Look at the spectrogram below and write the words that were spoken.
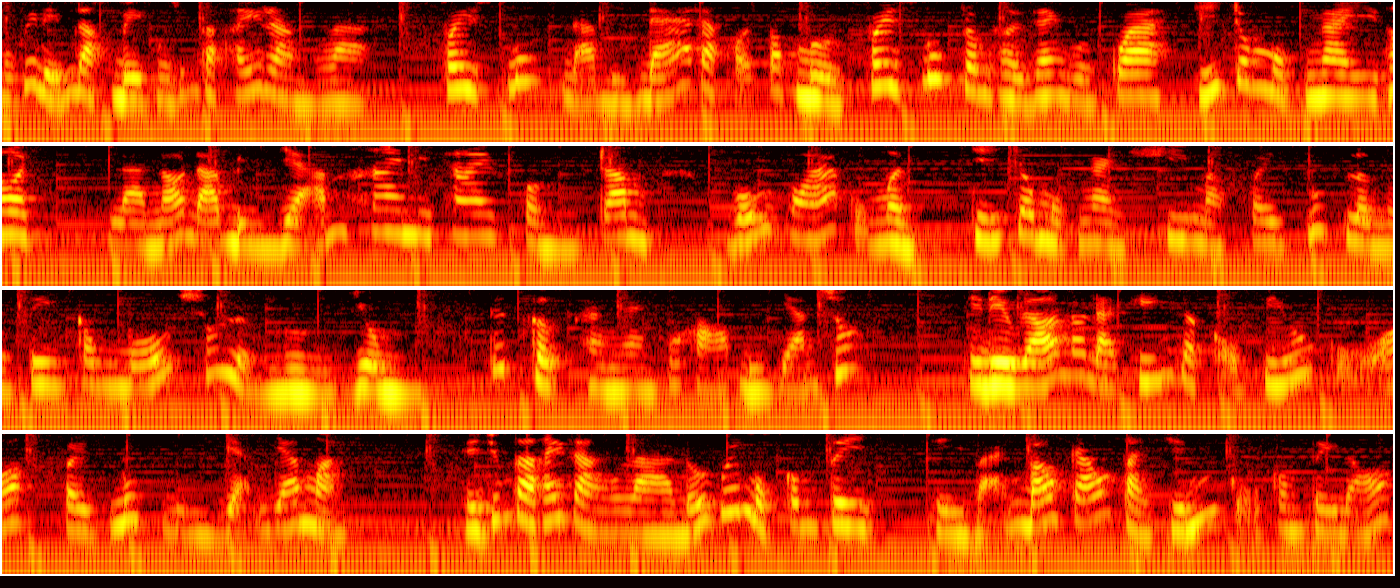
một cái điểm đặc biệt mà chúng ta thấy rằng là Facebook đã bị đá ra khỏi top 10. Facebook trong thời gian vừa qua, chỉ trong một ngày thôi là nó đã bị giảm 22% vốn hóa của mình chỉ trong một ngày khi mà Facebook lần đầu tiên công bố số lượng người dùng tích cực hàng ngày của họ bị giảm sút. Thì điều đó nó đã khiến cho cổ phiếu của Facebook bị giảm giá mạnh. Thì chúng ta thấy rằng là đối với một công ty thì bản báo cáo tài chính của công ty đó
